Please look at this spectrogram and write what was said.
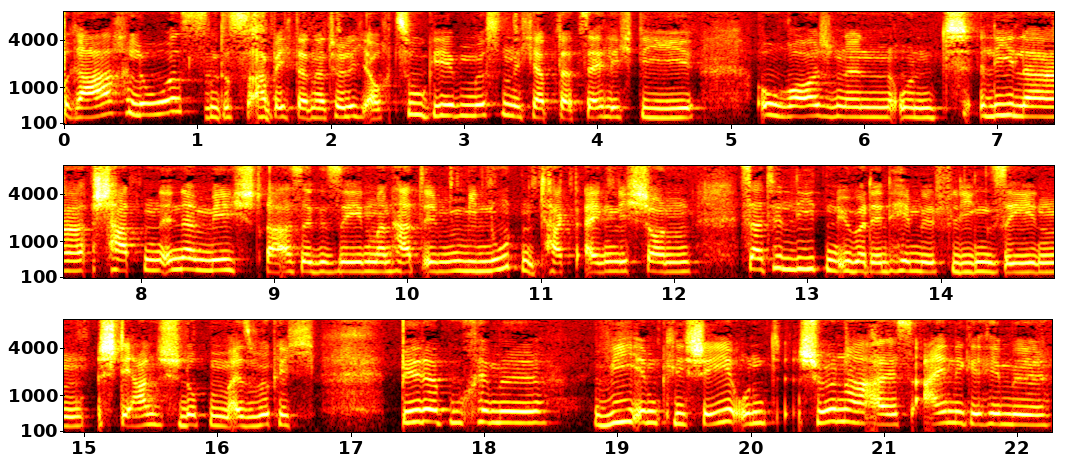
sprachlos. Und das habe ich dann natürlich auch zugeben müssen. Ich habe tatsächlich die orangenen und lila Schatten in der Milchstraße gesehen. Man hat im Minutentakt eigentlich schon Satelliten über den Himmel fliegen sehen, Sternschnuppen, also wirklich Bilderbuchhimmel wie im Klischee und schöner als einige Himmel,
